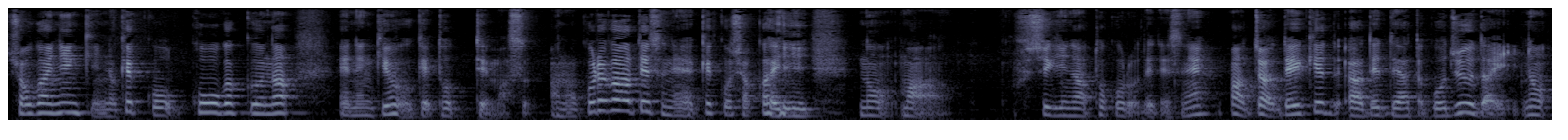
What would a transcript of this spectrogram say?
障害年金の結構高額な年金を受け取ってます。あのこれがですね結構社会のまあ不思議なところでですね、まあ、じゃあデイケアで出会った50代の、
